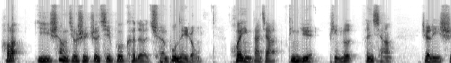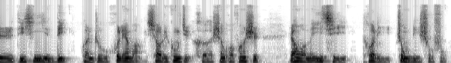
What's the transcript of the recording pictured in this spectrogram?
好了，以上就是这期播客的全部内容。欢迎大家订阅、评论、分享。这里是地心引力，关注互联网效率工具和生活方式，让我们一起脱离重力束缚。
